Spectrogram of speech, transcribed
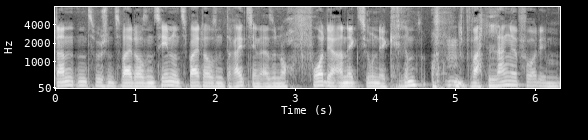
entstanden zwischen 2010 und 2013, also noch vor der Annexion der Krim und war lange vor dem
